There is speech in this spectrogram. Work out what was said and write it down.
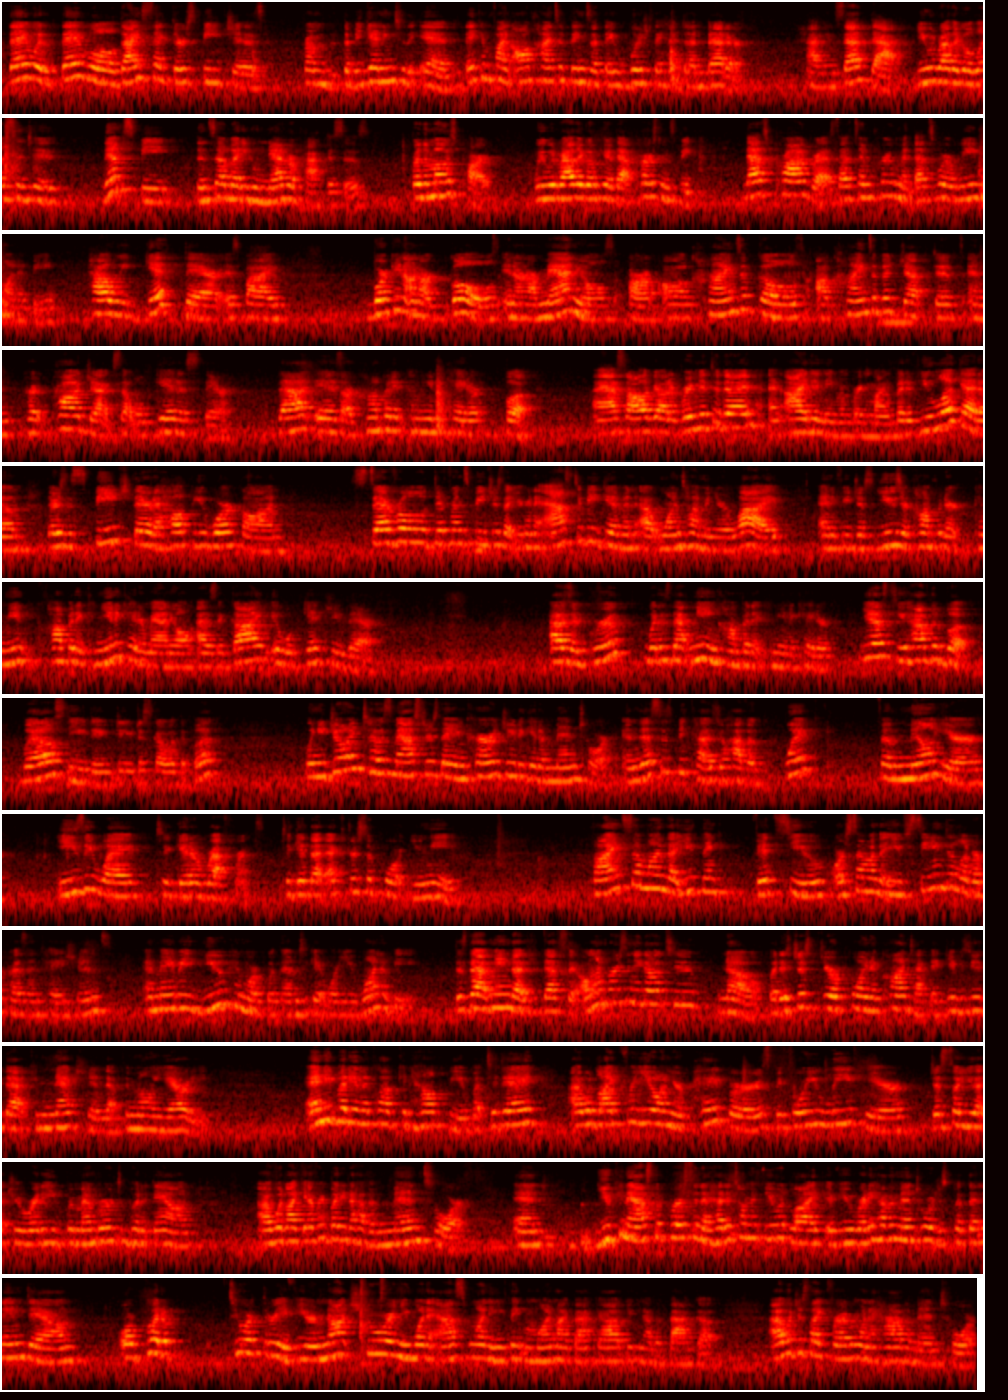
they would they will dissect their speeches from the beginning to the end. They can find all kinds of things that they wish they had done better. Having said that, you would rather go listen to them speak than somebody who never practices. For the most part, we would rather go hear that person speak. That's progress. That's improvement. That's where we want to be. How we get there is by working on our goals, and in our manuals are all kinds of goals, all kinds of objectives, and projects that will get us there. That is our Competent Communicator book. I asked all of y'all to bring it today, and I didn't even bring mine. But if you look at them, there's a speech there to help you work on several different speeches that you're going to ask to be given at one time in your life and if you just use your competent, commun competent communicator manual as a guide, it will get you there. As a group, what does that mean, competent communicator? Yes, you have the book. What else do you do? Do you just go with the book? When you join Toastmasters, they encourage you to get a mentor. And this is because you'll have a quick, familiar, easy way to get a reference, to get that extra support you need. Find someone that you think fits you or someone that you've seen deliver presentations and maybe you can work with them to get where you want to be. Does that mean that that's the only person you go to? No, but it's just your point of contact that gives you that connection, that familiarity. Anybody in the club can help you, but today I would like for you on your papers, before you leave here, just so you that you already remember to put it down, I would like everybody to have a mentor. And you can ask the person ahead of time if you would like. If you already have a mentor, just put that name down. Or put a two or three. If you're not sure and you want to ask one and you think one might back out, you can have a backup. I would just like for everyone to have a mentor.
